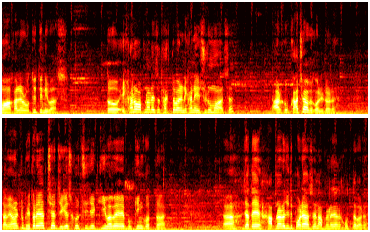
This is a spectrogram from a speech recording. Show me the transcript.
মহাকালের অতিথি নিবাস। তো এখানেও আপনারা এসে থাকতে পারেন, এখানে এসি রুমও আছে। আর খুব কাছে হবে করিডোরে তো আমি আমার একটু ভেতরে যাচ্ছি আর জিজ্ঞেস করছি যে কীভাবে বুকিং করতে হয়। যাতে আপনারা যদি পরে আসেন, আপনারা যাতে করতে পারেন।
